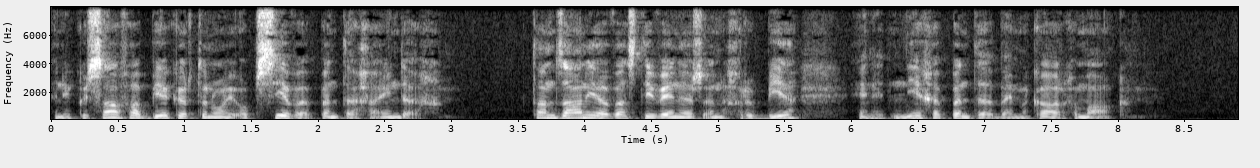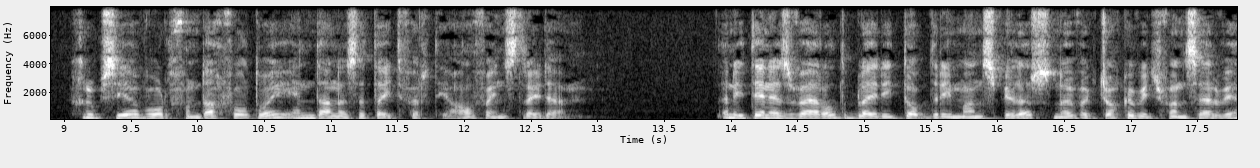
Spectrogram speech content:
in die Kusafa beker toernooi op 7 punte geëindig. Tanzanië was die wenners in groep B en het 9 punte bymekaar gemaak. Groep C word vandag voltooi en dan is dit tyd vir die halfeindstryde. In die tenniswêreld bly die top 3 manspelers, Novak Djokovic van Servië,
